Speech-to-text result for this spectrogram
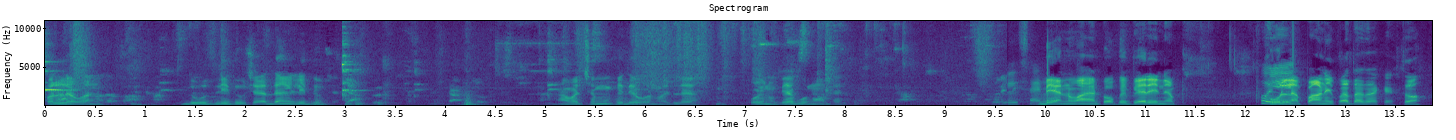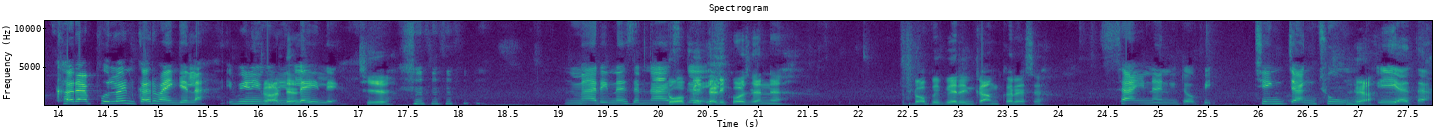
ભર લેવાનું. દૂધ લીધું છે દહીં લીધું છે. આ વચ્ચે મૂકી દેવાનું એટલે કોઈનું ભેગું ન થાય. બેન વાહે ટોપી પહેરીને ફૂલ ફૂલને પાણી પાતા હતા કે તો? ખરાબ ફૂલ હોય ને કરવાઈ ગયેલા એ વીણી વીણી લઈ લે. છે. મારી નજર ના ટોપી તડકો છે ને ટોપી પહેરીને કામ કરે છે. સાઈનાની ટોપી. ચિંગ ચાંગ છુ એ હતા.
